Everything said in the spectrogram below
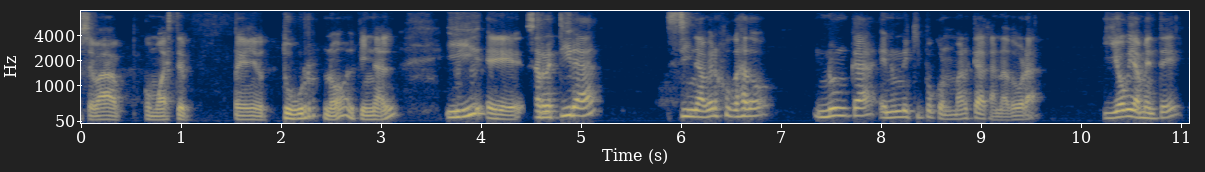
se va como a este pequeño tour, ¿no? Al final, y eh, se retira sin haber jugado nunca en un equipo con marca ganadora. Y obviamente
